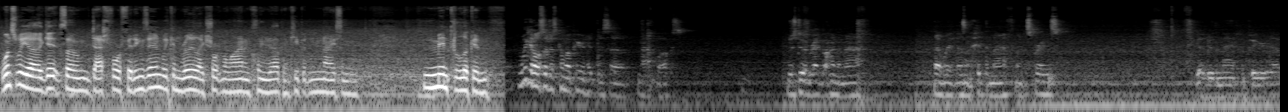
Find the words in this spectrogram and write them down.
once we uh, get some dash four fittings in, we can really like shorten the line and clean it up and keep it nice and mint looking. We could also just come up here and hit this uh, math box. Just do it right behind the math. That way it doesn't hit the math when it sprays. You gotta do the math and figure it out.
